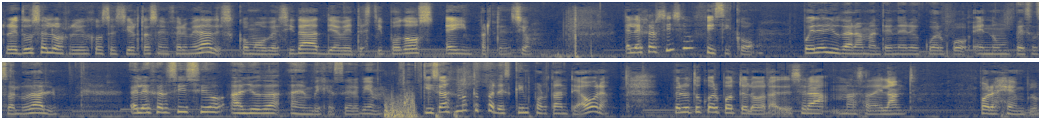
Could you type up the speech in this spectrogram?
reduce los riesgos de ciertas enfermedades como obesidad, diabetes tipo 2 e hipertensión. El ejercicio físico puede ayudar a mantener el cuerpo en un peso saludable. El ejercicio ayuda a envejecer bien. Quizás no te parezca importante ahora, pero tu cuerpo te lo agradecerá más adelante. Por ejemplo,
